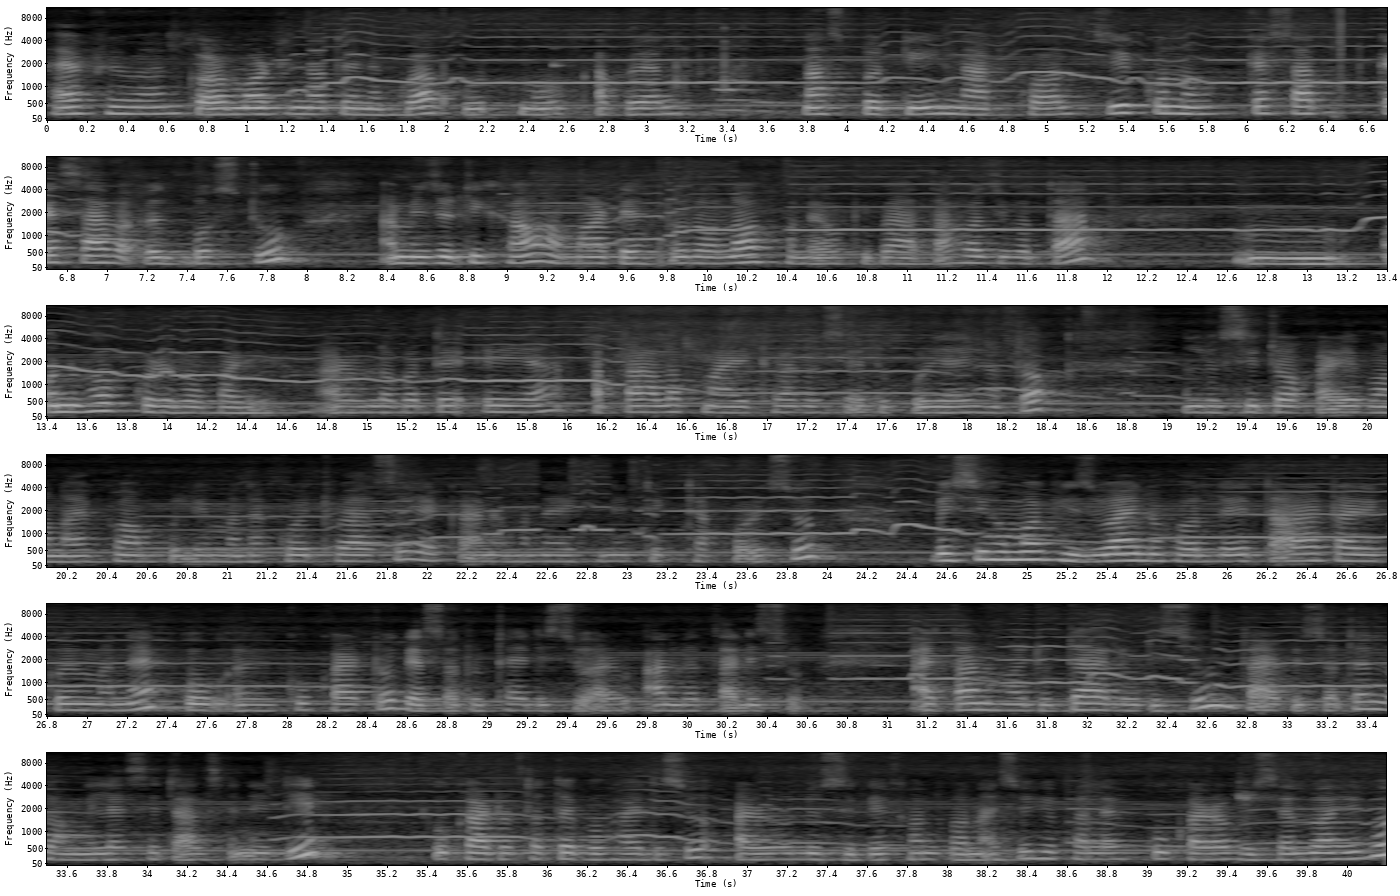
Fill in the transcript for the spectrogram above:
হাই everyone গৰমৰ দিনত এনেকুৱা বুট মুগ আপেল নাচপতি নাগফল যিকোনো কেঁচা কেঁচা বস্তু আমি যদি খাওঁ আমাৰ দেহটোত অলপ হ'লেও কিবা এটা সজীৱতা অনুভৱ কৰিব পাৰি। আৰু লগতে এয়া আটা অলপ মাৰি থোৱা গৈছে দুপৰীয়া ইহঁতক লুচি তৰকাৰী বনাই খুৱাম বুলি মানে কৈ থোৱা আছে সেইকাৰণে মানে এইখিনি ঠিক ঠাক কৰিছোঁ। বেছি সময় ভিজুৱাই নহ'লে তাড়াতাড়িকৈ মানে কুকাৰটো গেছত উঠাই দিছোঁ আৰু আলু এটা দিছোঁ। এটা নহয় দুটা আলু দিছোঁ। তাৰপিছতে লং ইলাচি দালচেনি দি কুকাৰটো তাতে বহাই দিছোঁ আৰু লুচিকেইখন বনাইছোঁ। সিফালে কুকাৰৰ হুইচেলো আহিব।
